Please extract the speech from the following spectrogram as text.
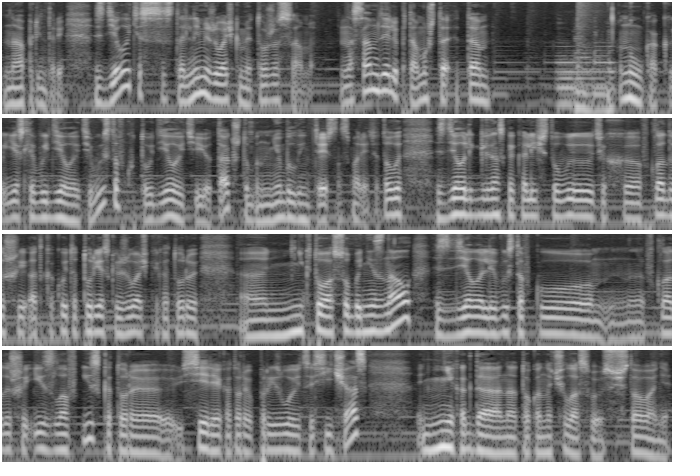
на принтере. Сделайте с остальными жвачками то же самое. На самом деле, потому что это ну, как, если вы делаете выставку, то делайте ее так, чтобы на нее было интересно смотреть. А то вы сделали гигантское количество этих э, вкладышей от какой-то турецкой жвачки, которую э, никто особо не знал, сделали выставку вкладышей из Love Is, которая, серия, которая производится сейчас, не когда она только начала свое существование.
